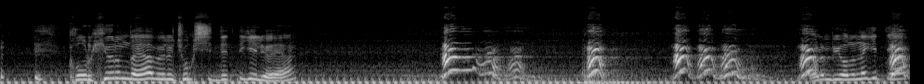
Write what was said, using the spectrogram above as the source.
Korkuyorum da ya böyle çok şiddetli geliyor ya. Oğlum bir yoluna git ya.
